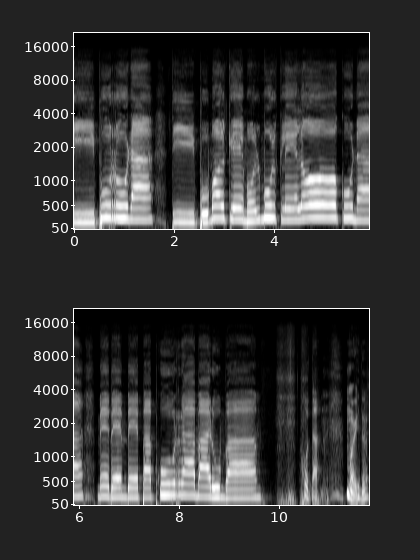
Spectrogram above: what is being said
Tipurruna, Tipu molke mol mulcle locuna, me ben be papcurra marumba. Jota. Moito.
